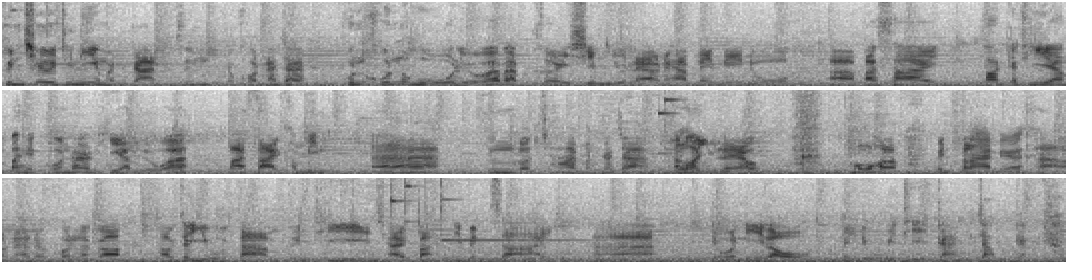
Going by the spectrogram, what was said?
ขึ้นชื่อที่นี่เหมือนกัน ซึ่งทุกคนน่าจะคุ้นๆหูหรือว่าแบบเคยชิมอยู่แล้วนะครับ ในเมนูปลาทรายทอดกระเทียมปลาเห็ดโคนทอดกระเทียม หรือว่าปลาทรายขมิ้นอ่าซึ่งรสชาติมันก็จะอร่อยอยู่แล้ว เพราะว่าเป็นปลาเนื้อขาวนะทุกคนแล้วก็เขาจะอยู่ตามพื้นที่ชายฝั่งที่เป็นทรายอ่าเดี๋ยววันนี้เราไปดูวิธีการจับกันครับ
